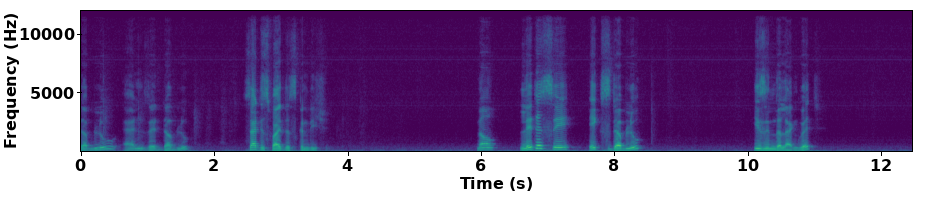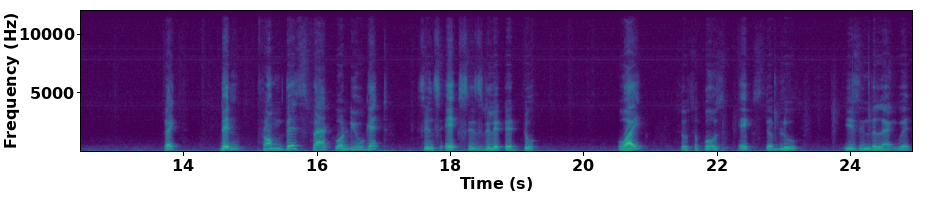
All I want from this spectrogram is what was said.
W and ZW satisfy this condition. Now, let us say XW is in the language, right. Then from this fact what do you get? Since x is related to y, so suppose XW is in the language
